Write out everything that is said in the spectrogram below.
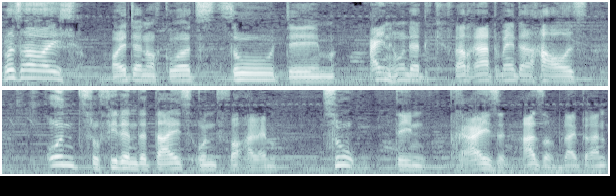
Grüß euch! Heute noch kurz zu dem 100 Quadratmeter Haus und zu vielen Details und vor allem zu den Preisen. Also bleibt dran!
